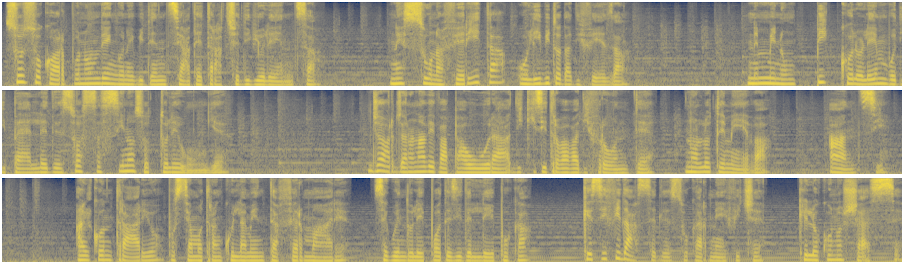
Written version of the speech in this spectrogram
Sul suo corpo non vengono evidenziate tracce di violenza, nessuna ferita o libido da difesa, nemmeno un piccolo lembo di pelle del suo assassino sotto le unghie. Giorgia non aveva paura di chi si trovava di fronte, non lo temeva, anzi, al contrario, possiamo tranquillamente affermare, seguendo le ipotesi dell'epoca, che si fidasse del suo carnefice, che lo conoscesse.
